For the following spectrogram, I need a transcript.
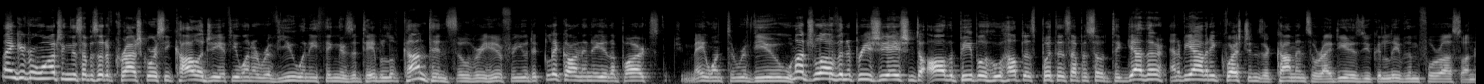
Thank you for watching this episode of Crash Course Ecology. If you want to review anything, there's a table of contents over here for you to click on any of the parts that you may want to review. Much love and appreciation to all the people who helped us put this episode together, and if you have any questions or comments or ideas, you can leave them for us on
